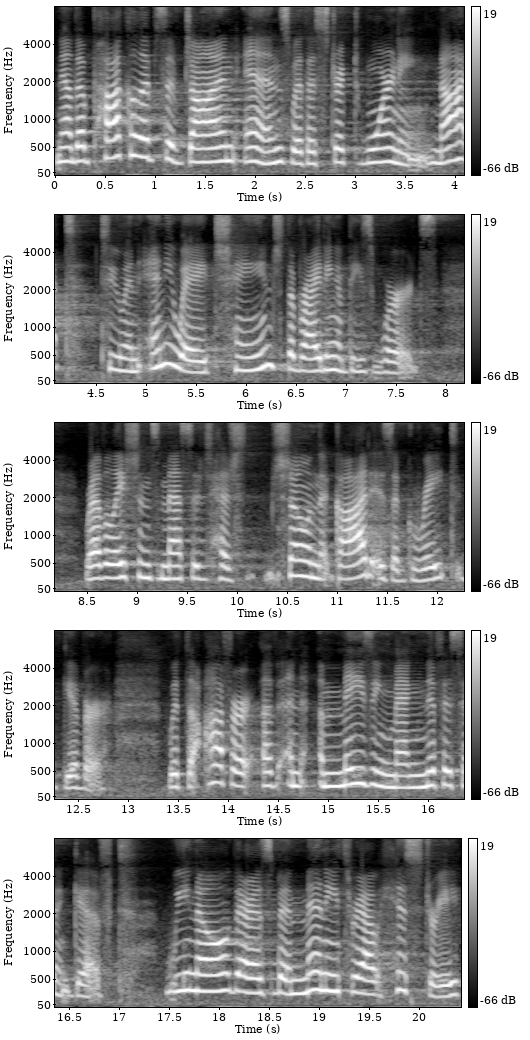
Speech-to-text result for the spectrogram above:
Now, the apocalypse of John ends with a strict warning not to in any way change the writing of these words. Revelation's message has shown that God is a great giver with the offer of an amazing, magnificent gift we know there has been many throughout history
